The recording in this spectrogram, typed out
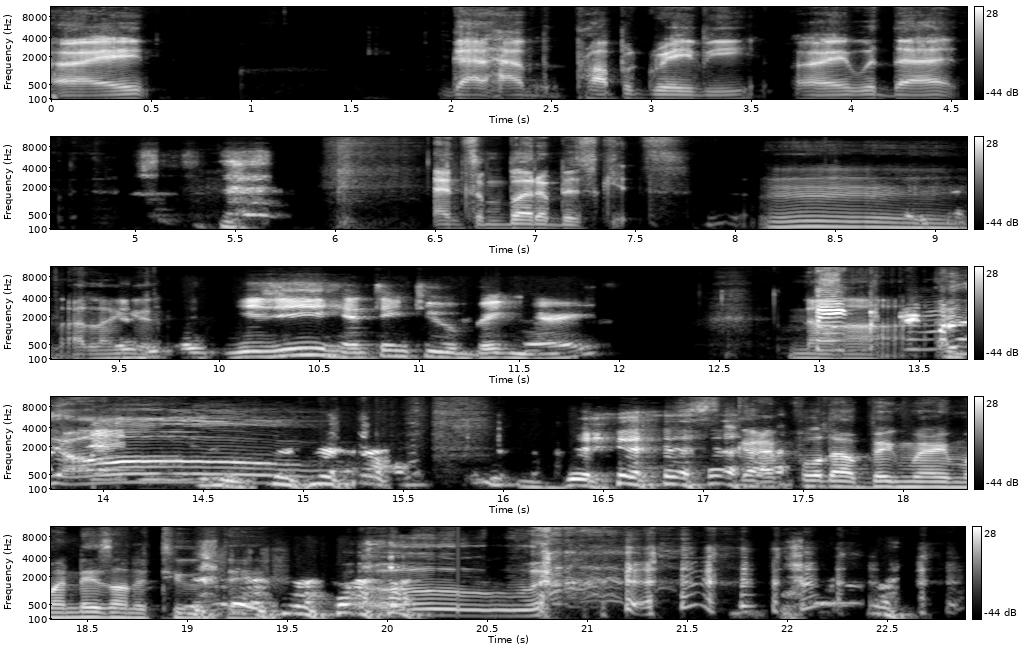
right. Gotta have the proper gravy. All right, with that, and some butter biscuits. mm, I like Is, it. is Gigi hinting to Big Mary? Nah. Yo! This guy pulled out Big Mary Mondays on a Tuesday. Oh.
